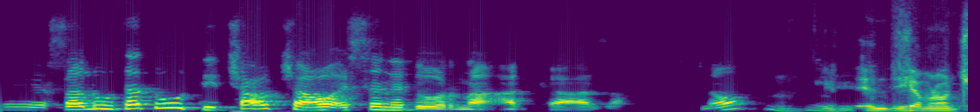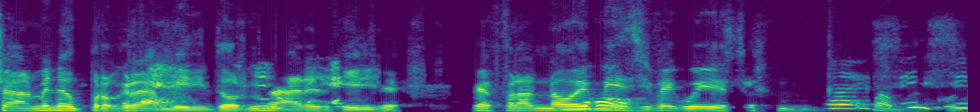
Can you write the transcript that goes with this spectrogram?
eh, saluta tutti, ciao ciao e se ne torna a casa no? Mm, diciamo non c'è almeno un programma di tornare perché dice fra nove no. mesi fai questo. Eh, Vabbè, sì, sì,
